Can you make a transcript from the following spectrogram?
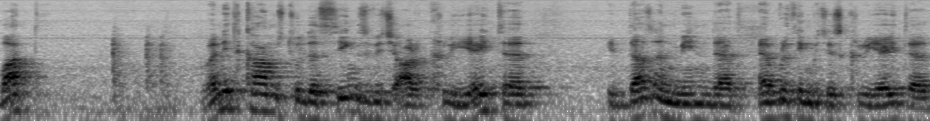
But when it comes to the things which are created, it doesn't mean that everything which is created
